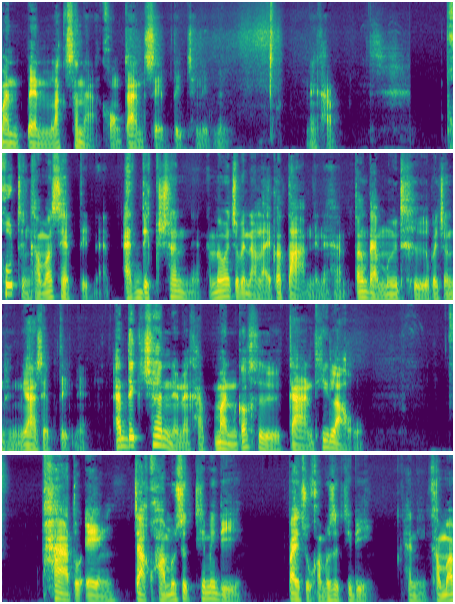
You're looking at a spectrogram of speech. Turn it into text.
มันเป็นลักษณะของการเสพติดชนิดหนึ่งนะครับพูดถึงคำว่าเสพติด addiction เนี่ยไม่ว่าจะเป็นอะไรก็ตามเนี่ยนะครับตั้งแต่มือถือไปจนถึงยาเสพติดเนี่ย addiction เนี่ยนะครับมันก็คือการที่เราพาตัวเองจากความรู้สึกที่ไม่ดี ไปสู่ความรู้สึกที่ดีแค่นี้คำว่า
